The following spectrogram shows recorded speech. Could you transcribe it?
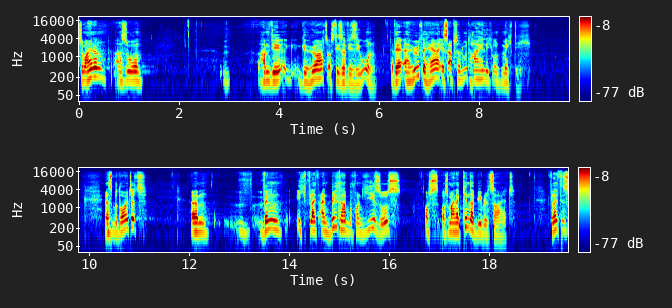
Zum einen, also haben wir gehört aus dieser Vision, der erhöhte Herr ist absolut heilig und mächtig. Das bedeutet, ähm, wenn ich vielleicht ein Bild habe von Jesus aus, aus meiner Kinderbibelzeit, vielleicht ist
